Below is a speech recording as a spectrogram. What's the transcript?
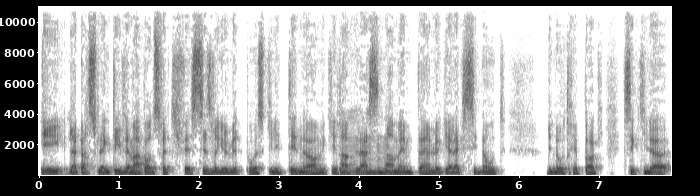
Et la particularité, évidemment, à part du fait qu'il fait 6,8 pouces, qu'il est énorme et qu'il remplace mm-hmm. en même temps le Galaxy Note d'une autre époque, c'est qu'il a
